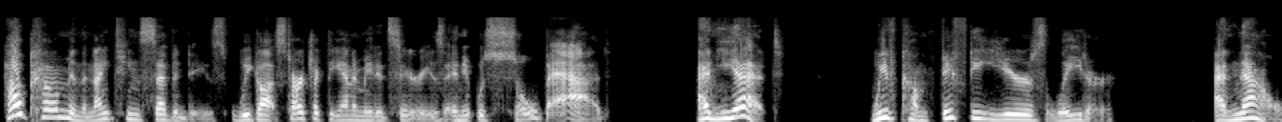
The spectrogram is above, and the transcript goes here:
How come in the 1970s we got Star Trek the Animated Series and it was so bad? And yet we've come 50 years later and now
